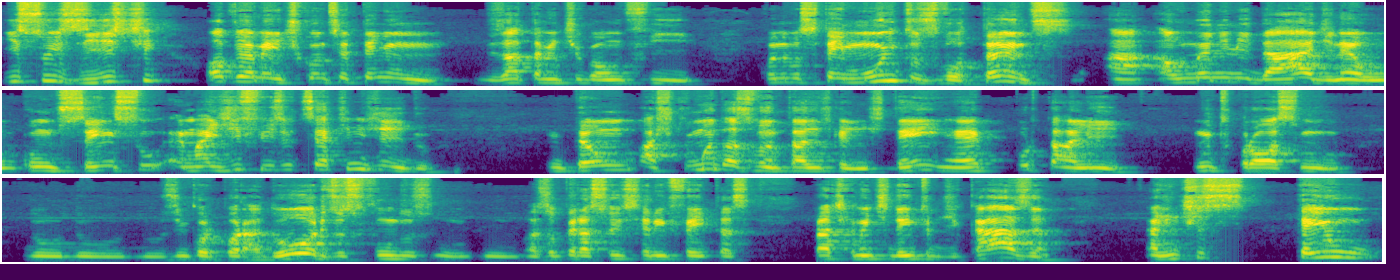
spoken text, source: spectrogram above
Isso existe, obviamente, quando você tem um, exatamente igual um FII, quando você tem muitos votantes, a, a, unanimidade, né, o consenso é mais difícil de ser atingido. Então, acho que uma das vantagens que a gente tem é por estar ali muito próximo do, do, dos incorporadores, os fundos, as operações serem feitas praticamente dentro de casa, a gente tem um,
